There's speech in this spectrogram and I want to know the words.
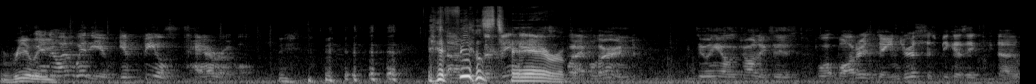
really. Yeah, no, I'm with you. It feels terrible. It Um, feels the thing is, terrible. what I've learned doing electronics is what water is dangerous is because it um,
